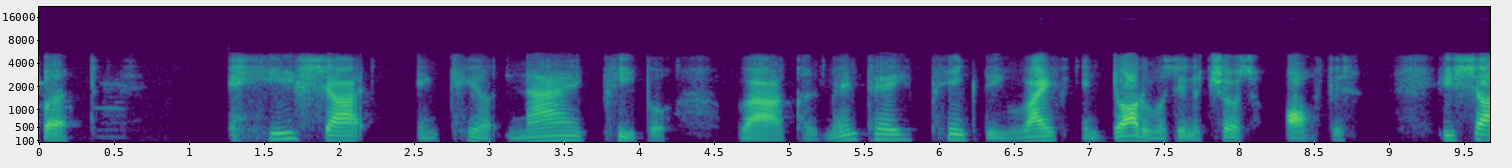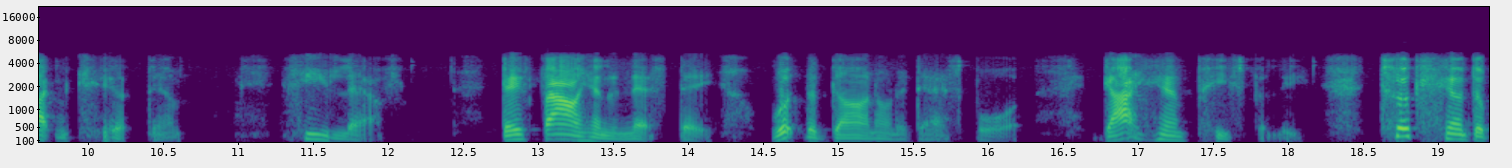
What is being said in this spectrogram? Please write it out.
But he shot and killed nine people while Clementa Pinckney, wife and daughter was in the church office. He shot and killed them. He left. They found him the next day with the gun on the dashboard, got him peacefully, took him to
